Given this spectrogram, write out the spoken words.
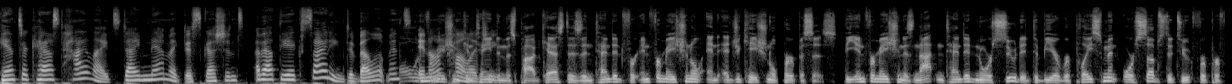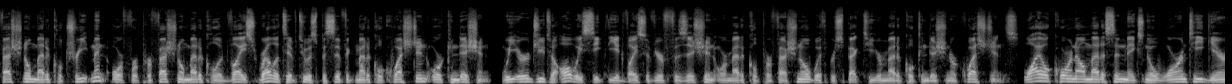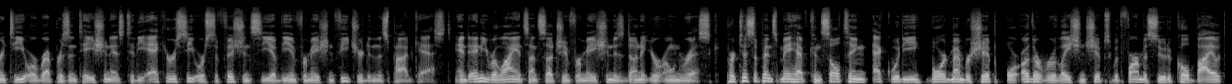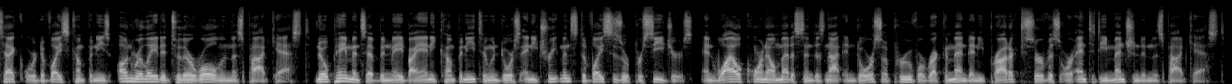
CancerCast highlights dynamic discussions about the exciting developments All in oncology. information contained in this podcast is intended for informational and educational purposes. The information is not intended nor suited to be a replacement or substitute for professional medical treatment or for professional medical advice relative to a specific medical question or condition. We urge you to always seek the advice of your physician or medical professional with respect to your medical condition or questions. Weill Cornell Medicine makes no warranty, guarantee, or representation as to the accuracy or sufficiency of the information featured in this podcast, and any reliance on such information is done at your own risk. Participants may have consulting, equity, board membership, or other relationships with pharmaceutical, biotech, or device companies unrelated to their role in this podcast. No payments have been made by any company to endorse any treatments, devices, or procedures, and Weill Cornell Medicine does not endorse, approve, or recommend any product, service, or entity mentioned in this podcast,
